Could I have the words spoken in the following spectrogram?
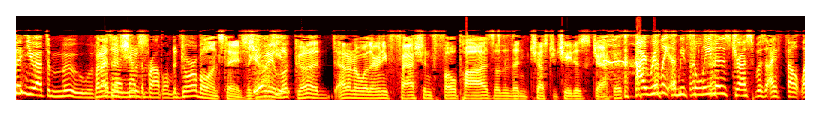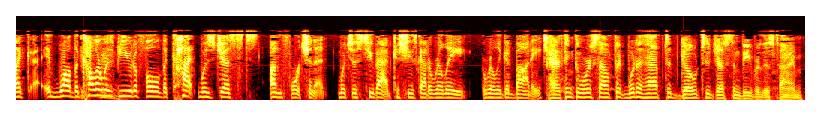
Then you have to move. But I thought she was the problem. adorable on stage. Like She was everybody cute. looked good. I don't know whether any fashion faux pas other than Chester Cheetah's jacket. I really, I mean, Selena's dress was. I felt like while the color was beautiful, the cut was just unfortunate, which is too bad because she's got a really, a really good body. I think the worst outfit would have had to go to Justin Bieber this time.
